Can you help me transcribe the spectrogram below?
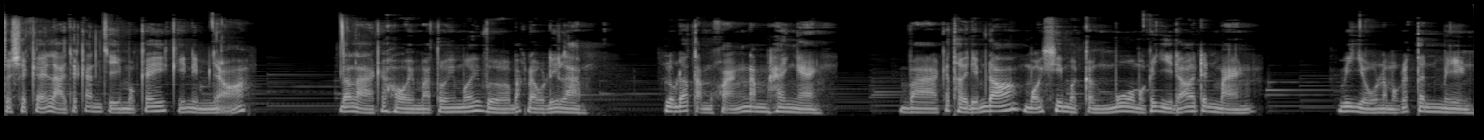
tôi sẽ kể lại cho các anh chị một cái kỷ niệm nhỏ. Đó là cái hồi mà tôi mới vừa bắt đầu đi làm. Lúc đó tầm khoảng năm 2000 và cái thời điểm đó, mỗi khi mà cần mua một cái gì đó ở trên mạng, ví dụ là một cái tên miền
